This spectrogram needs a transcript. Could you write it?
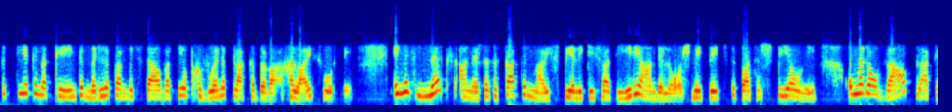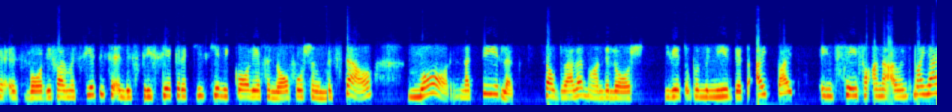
beteken dat kliënte middele kan bestel wat nie op gewone plekke gelys word nie. En dit is niks anders as 'n kat en muis speletjies wat hierdie handelaars met wetstoepassers speel nie, omdat daar wel plekke is waar die farmaseutiese industrie sekere kieskemikalieë vir navorsing bestel, maar natuurlik sal dwelmhandelaars, jy weet, op 'n manier dit uitbuit en sê vir ander ouens, maar jy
